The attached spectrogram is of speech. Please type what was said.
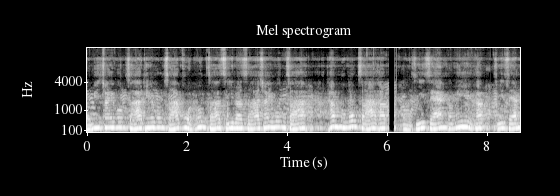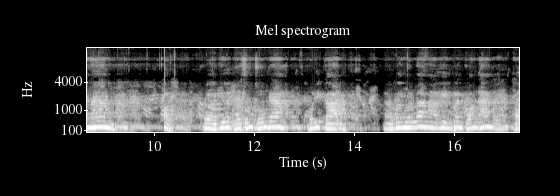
อมีชัยวงศาเทวงศาโคดวงศาศรีราษาชัยวงศาธรรมวงศาครับสีแสงก็มีครับ สีแสงน้ำเออยืดให้สูงสูงๆนะบริการ เอ่อเบิ่งรถล่ามาวิ่งเพิ่นขวางทางเลยขอ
